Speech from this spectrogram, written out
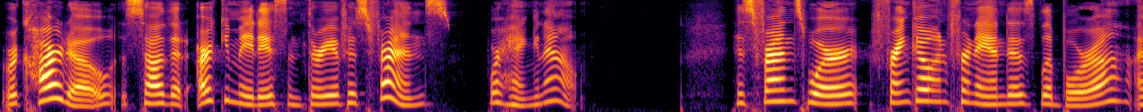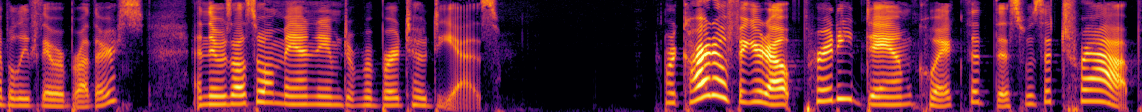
Ricardo saw that Archimedes and three of his friends were hanging out. His friends were Franco and Fernandez Laborda, I believe they were brothers, and there was also a man named Roberto Diaz. Ricardo figured out pretty damn quick that this was a trap.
